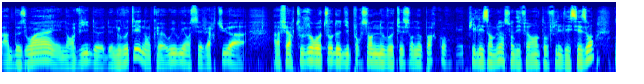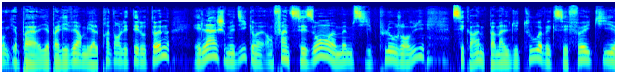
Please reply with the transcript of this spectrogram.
un besoin et une envie de, de nouveautés. Donc oui, oui, on s'évertue à, à faire toujours autour de 10% de nouveautés sur nos parcours. Et puis les ambiances sont différentes au fil des saisons. Donc il n'y a pas, a l'hiver, mais il y a le printemps, l'été, l'automne. Et là, je me dis qu'en fin de saison, même s'il pleut aujourd'hui, c'est quand même pas mal du tout avec ces feuilles qui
